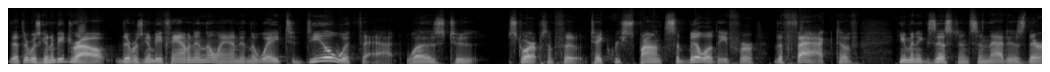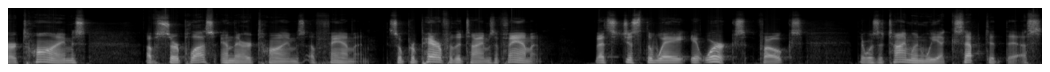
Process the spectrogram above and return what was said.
that there was going to be drought, there was going to be famine in the land, and the way to deal with that was to store up some food, take responsibility for the fact of human existence, and that is there are times of surplus and there are times of famine. So prepare for the times of famine. That's just the way it works, folks. There was a time when we accepted this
